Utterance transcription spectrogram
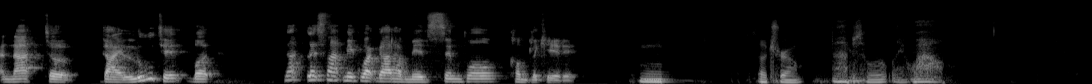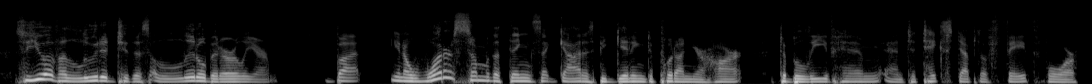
and not to dilute it, but not let's not make what God have made simple, complicated. Mm. So true. Absolutely. Wow. So you have alluded to this a little bit earlier, but you know, what are some of the things that God is beginning to put on your heart to believe him and to take steps of faith for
